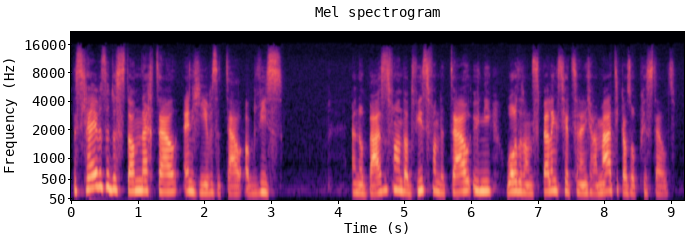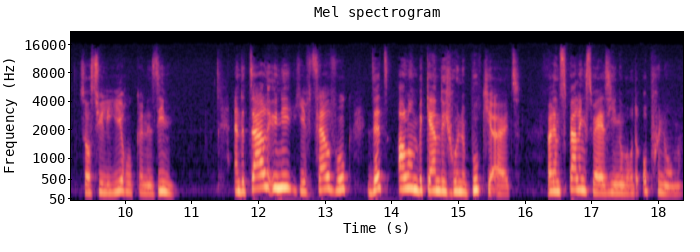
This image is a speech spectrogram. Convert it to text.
beschrijven ze de standaardtaal en geven ze taaladvies. En op basis van het advies van de Taalunie worden dan spellingsgidsen en grammatica's opgesteld, zoals jullie hier ook kunnen zien. En de Taalunie geeft zelf ook dit alombekende groene boekje uit, waarin spellingswijzigingen worden opgenomen.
